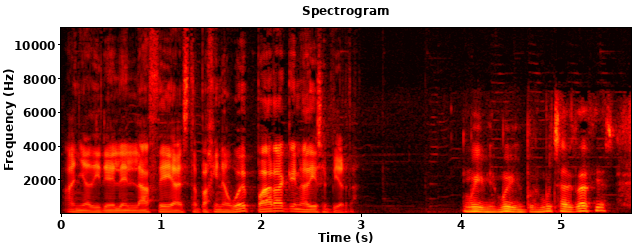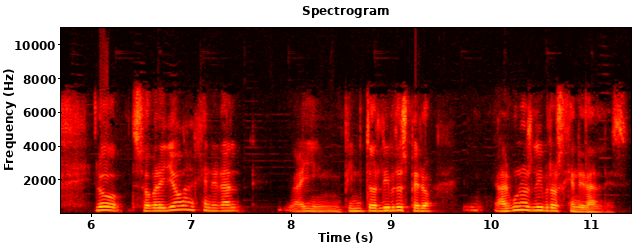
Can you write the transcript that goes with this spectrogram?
añadiré el enlace a esta página web para que nadie se pierda. Muy bien, muy bien, pues muchas gracias. Luego, sobre yoga en general, hay infinitos libros, pero algunos libros generales.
